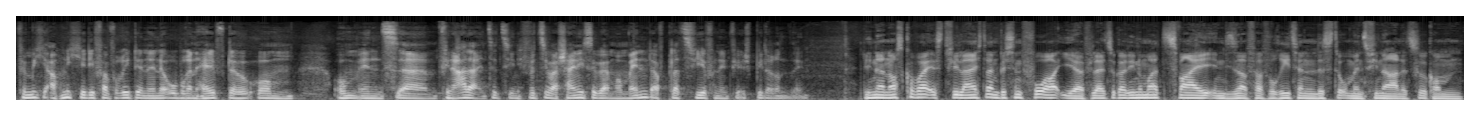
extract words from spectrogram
für mich auch nicht hier die Favoritin in der oberen Hälfte, um, um ins äh, Finale einzuziehen. Ich würde sie wahrscheinlich sogar im Moment auf Platz vier von den vier Spielerinnen sehen. Lina Noskova ist vielleicht ein bisschen vor ihr, vielleicht sogar die Nummer zwei in dieser Favoritenliste, um ins Finale zu kommen.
